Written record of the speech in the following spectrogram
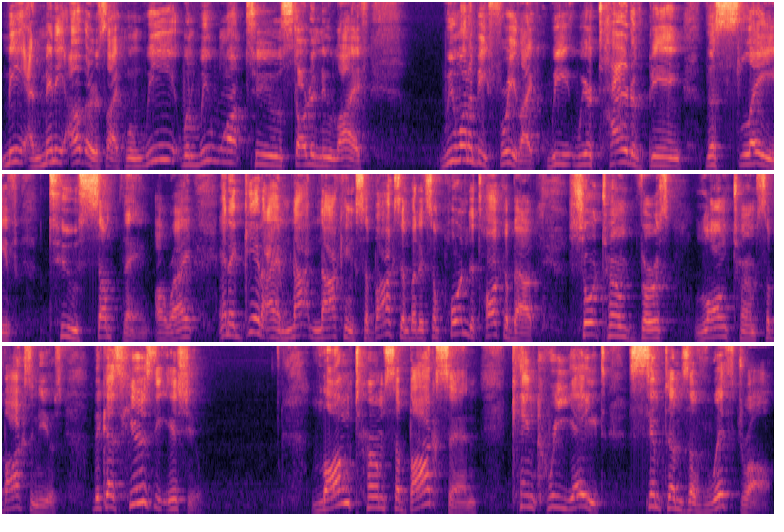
me and many others, like when we, when we want to start a new life, we wanna be free. Like we, we're tired of being the slave to something, all right? And again, I am not knocking Suboxone, but it's important to talk about short-term versus long-term Suboxone use. Because here's the issue. Long-term Suboxone can create symptoms of withdrawal.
